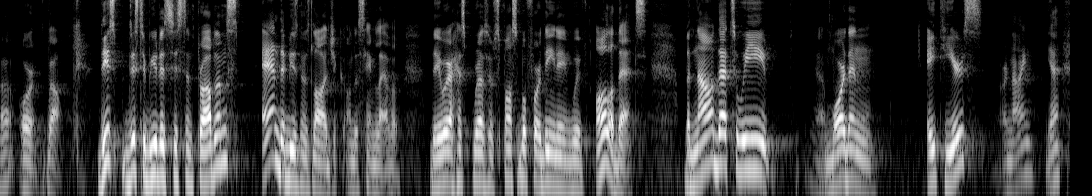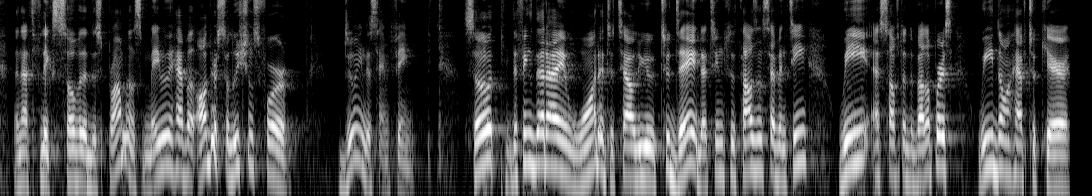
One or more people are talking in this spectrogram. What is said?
uh, or well, these distributed system problems and the business logic on the same level. They were responsible for dealing with all of that. But now that we, uh, more than eight years or nine, yeah, the Netflix solved these problems, maybe we have other solutions for doing the same thing. So the thing that I wanted to tell you today, that in 2017, we as software developers, we don't have to care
